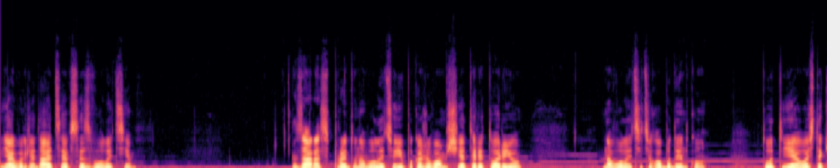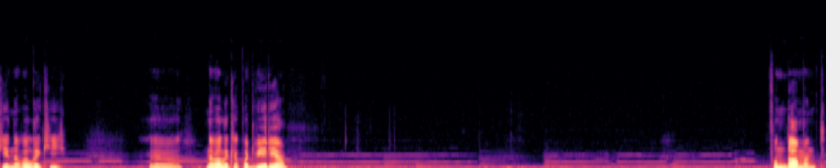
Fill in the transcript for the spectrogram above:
як виглядає це все з вулиці. Зараз пройду на вулицю і покажу вам ще територію на вулиці цього будинку. Тут є ось такий невеликий, е, невелике подвір'я. Фундамент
